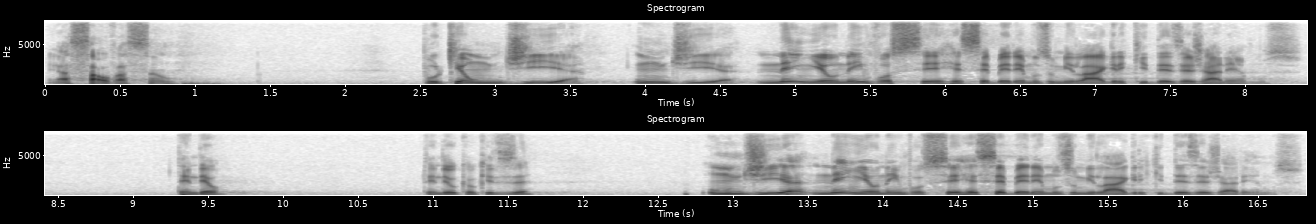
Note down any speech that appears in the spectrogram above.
é a salvação. Porque um dia, um dia, nem eu nem você receberemos o milagre que desejaremos. Entendeu? Entendeu o que eu quis dizer? Um dia nem eu nem você receberemos o milagre que desejaremos.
